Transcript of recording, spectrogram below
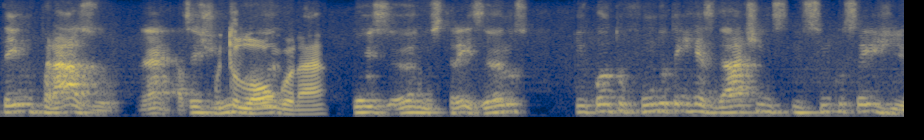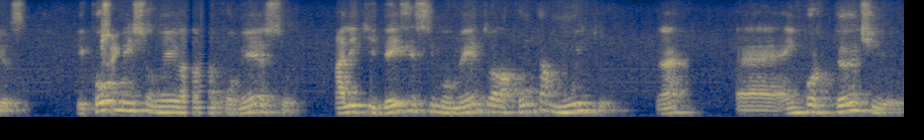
tem um prazo, né? Às vezes muito um longo, ano, né? Dois anos, três anos, enquanto o fundo tem resgate em, em cinco, seis dias. E como Sim. mencionei lá no começo, a liquidez nesse momento ela conta muito, né? É, é importante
